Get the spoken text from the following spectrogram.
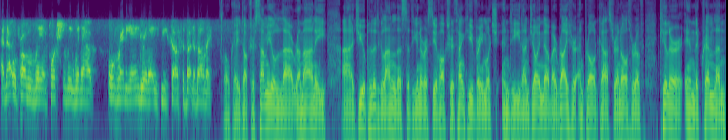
And that will probably, unfortunately, win out over any anger that is being felt about Navalny. Okay, Dr. Samuel uh, Ramani, uh, geopolitical analyst at the University of Oxford. Thank you very much indeed. I'm joined now by writer and broadcaster and author of Killer in the Kremlin,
